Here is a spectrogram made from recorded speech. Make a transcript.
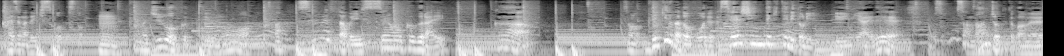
改善ができそうですと。うん、10億っていうのを、まあ、せめて多分1000億ぐらいがその、できるかどうかで精神的テリトリーっていう意味合いで、孫さん何丁ってとかね、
